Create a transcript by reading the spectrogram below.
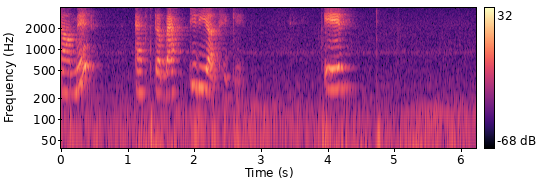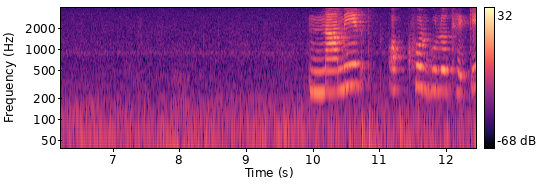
নামের একটা ব্যাকটেরিয়া থেকে। এর নামের অক্ষরগুলো থেকে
